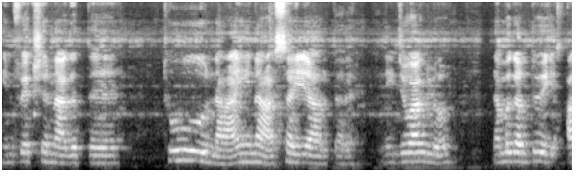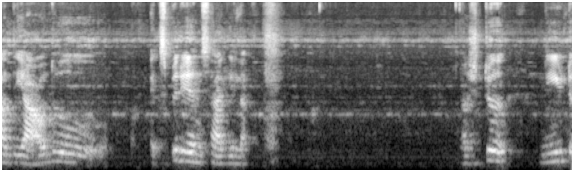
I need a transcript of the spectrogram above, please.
ಇನ್ಫೆಕ್ಷನ್ ಆಗುತ್ತೆ. ಥೂ, ನಾಯಿನ ಅಸಹ್ಯ ಅಂತಾರೆ. ನಿಜವಾಗ್ಲೂ ನಮಗಂತೂ ಅದು ಯಾವುದು ಎಕ್ಸ್ಪೀರಿಯನ್ಸ್ ಆಗಿಲ್ಲ. ಅಷ್ಟು ನೀಟ್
